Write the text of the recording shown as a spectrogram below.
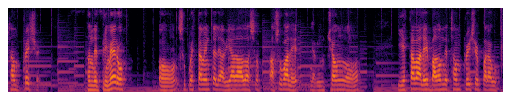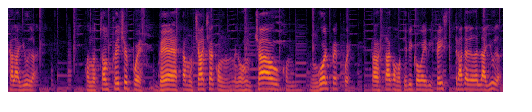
Tom Pritchard, donde el primero supuestamente le había dado a su, a su ballet, le había hinchado un ojo, y esta ballet va donde Tom Pritchard para buscar ayuda. Cuando Tom Pritchard pues ve a esta muchacha con el ojo hinchado, con un golpe, pues claro está como típico babyface, trata de darle ayuda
